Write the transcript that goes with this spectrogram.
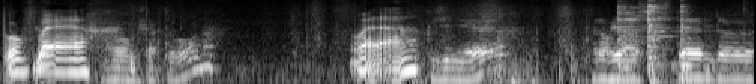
pour faire. Donc ça tourne. Voilà. Cuisinière. Alors il y a un système de,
